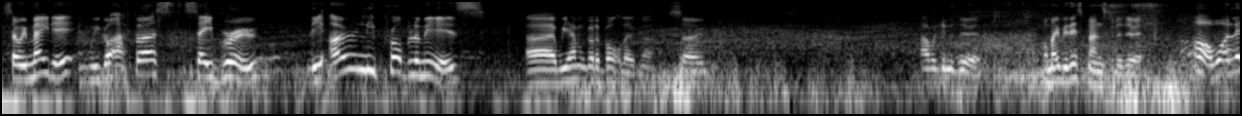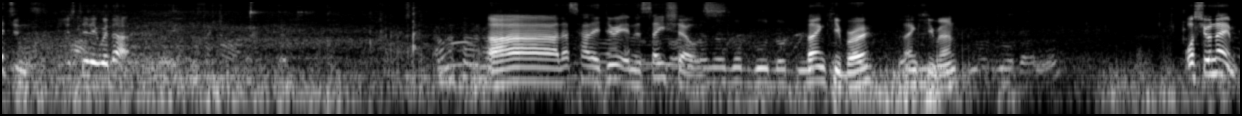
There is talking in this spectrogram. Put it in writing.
So we made it. We got our first SeyBrew. The only problem is uh, we haven't got a bottle opener. So how are we going to do it? Or maybe this man's going to do it. Oh, what a legend! You just did it with that. Ah, that's how they do it in the Seychelles. Thank you, bro. Thank you, man. What's your name?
